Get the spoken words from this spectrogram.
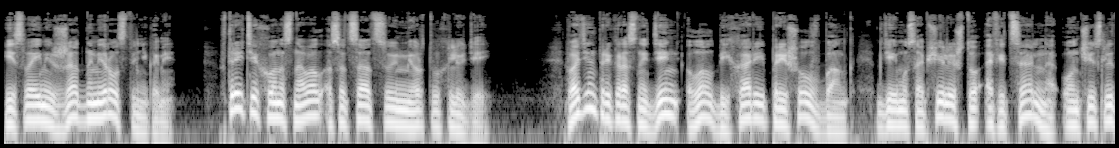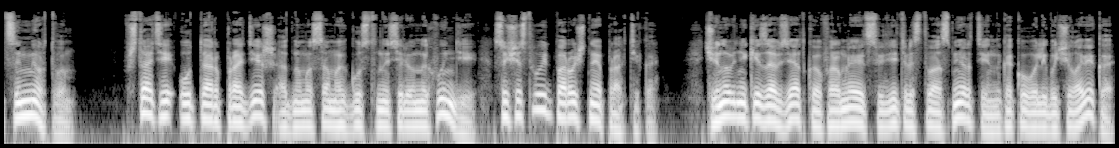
и своими жадными родственниками. В-третьих, он основал Ассоциацию мертвых людей. В один прекрасный день Лал Бихари пришел в банк, где ему сообщили, что официально он числится мертвым. В штате Утар-Прадеш, одном из самых густонаселенных в Индии, существует порочная практика. Чиновники за взятку оформляют свидетельство о смерти на какого-либо человека,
